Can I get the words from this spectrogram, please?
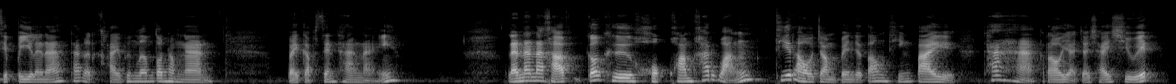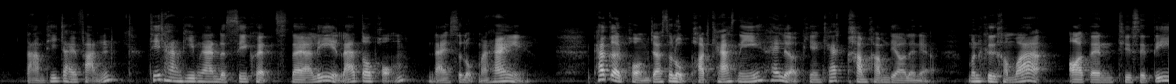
40 ปีเลยนะ ถ้าเกิดใครเพิ่งเริ่มต้นทำงาน ไปกับเส้นทางไหน และนั่นนะครับก็คือ 6 ความคาดหวังที่เราจำเป็นจะต้องทิ้งไป ถ้าหากเราอยากจะใช้ชีวิตตามที่ใจฝันที่ทางทีมงาน The Secret Diary และตัวผมได้สรุปมาให้ ถ้าเกิดผมจะสรุปพอดแคสต์นี้ให้เหลือเพียงแค่คำคำเดียวเลยเนี่ย มันคือคำว่า authenticity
